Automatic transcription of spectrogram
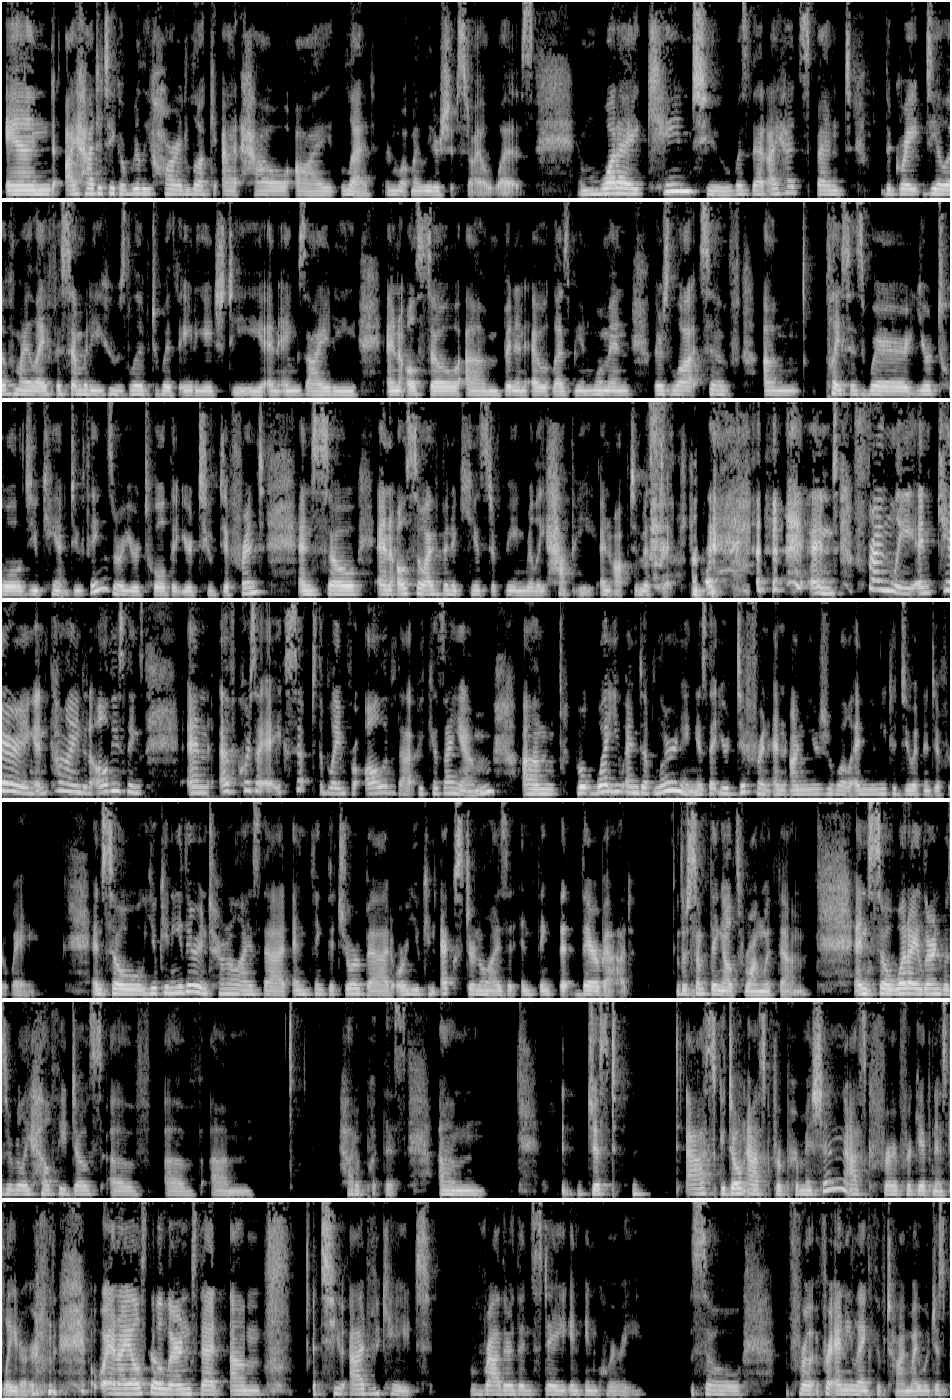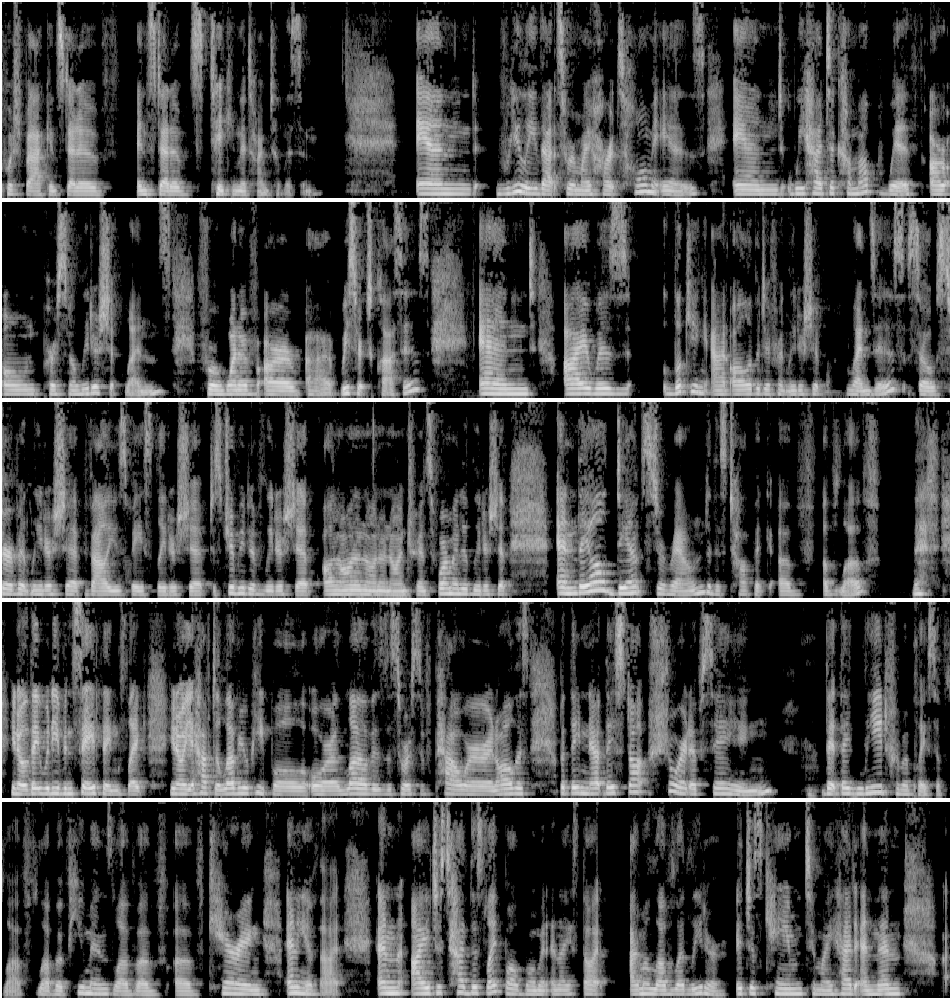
And I had to take a really hard look at how I led and what my leadership style was. And what I came to was that I had spent the great deal of my life as somebody who's lived with ADHD and anxiety and also um, been an out lesbian woman. There's lots of um, places where you're told you can't do things or you're told that you're too different. And so, and also I've been accused of being really happy and optimistic and friendly and caring and kind and all these things. And of course, I accept the blame for all of that because I am. Um, but what you end up learning is that you're different and unusual and you need to do it in a different way. And so you can either internalize that and think that you're bad, or you can externalize it and think that they're bad there's something else wrong with them. And so what I learned was a really healthy dose of of um, how to put this. Um, just ask don't ask for permission ask for forgiveness later. And i also learned that um, to advocate rather than stay in inquiry. So for for any length of time i would just push back instead of instead of taking the time to listen and really, that's where my heart's home is. And we had to come up with our own personal leadership lens for one of our uh, research classes. And I was looking at all of the different leadership lenses so servant leadership values-based leadership distributive leadership on, on and on and on transformative leadership and they all danced around this topic of of love that you know they would even say things like you know you have to love your people or love is the source of power and all this. But they ne- they stop short of saying that they lead from a place of love love of humans love of of caring any of that. And i just had this light bulb moment and i thought I'm a love led leader. It just came to my head, and then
